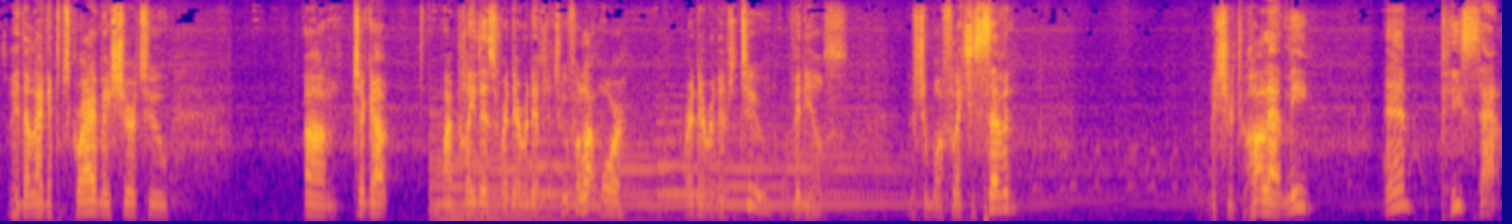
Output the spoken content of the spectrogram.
So hit that like and subscribe. Make sure to um, check out my playlist, Red Dead Redemption 2, for a lot more Red Dead Redemption 2 videos. It's your boy Flex G7. Make sure to holla at me, and peace out.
